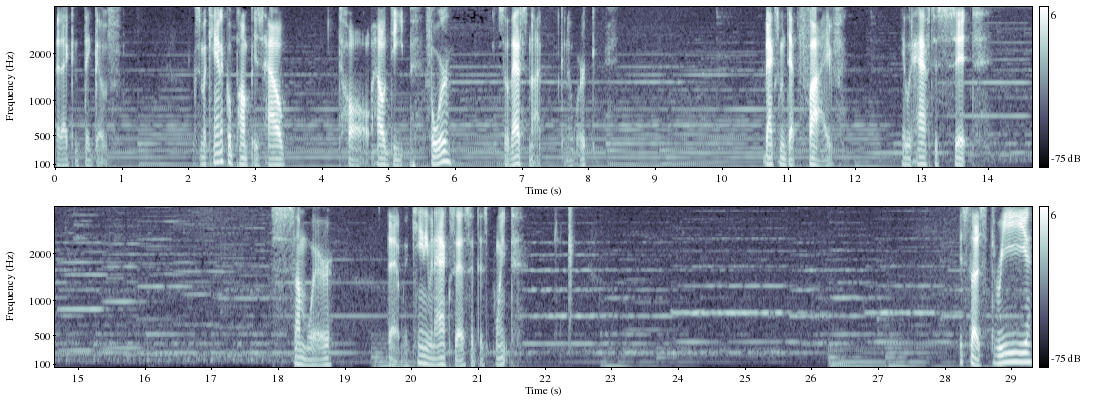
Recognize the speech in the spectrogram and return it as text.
That I can think of. Because mechanical pump is how tall, how deep? Four? So that's not gonna work. Maximum depth five. It would have to sit somewhere that we can't even access at this point. This does three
